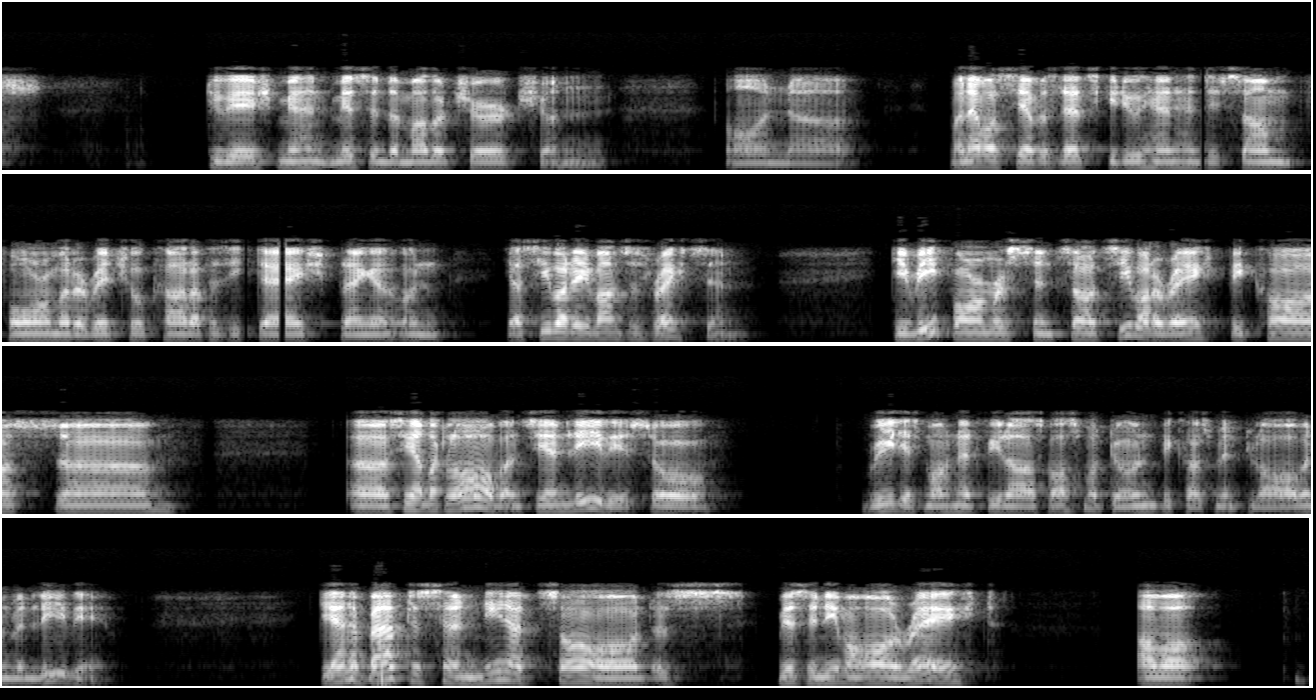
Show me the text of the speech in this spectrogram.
weißt, wir missing the Mother Church und, und uh, let's gedoe hen, hen ze some form of a ritual caught up as ik dash brengen und ja, sie war die wanses recht sind. Die Reformers sind so, sie war recht, because uh, uh, sie haben Glauben, sie haben Liebe, so really, es macht nicht viel aus, was wir tun, because mit Glauben, mit Liebe. Die Anabaptisten nie nicht so, dass wir sind immer all recht, aber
